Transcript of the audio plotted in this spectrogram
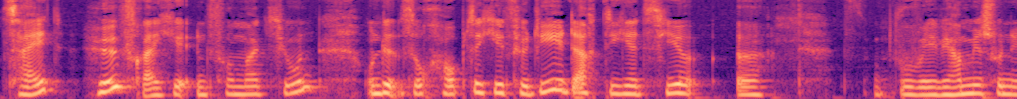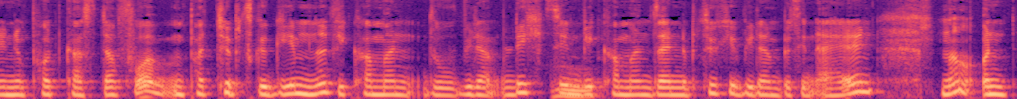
Zeit hilfreiche Informationen und es ist auch hauptsächlich für die gedacht, die jetzt hier, äh, wo wir, wir haben ja schon in dem Podcast davor ein paar Tipps gegeben, ne? wie kann man so wieder Licht sehen, mhm. wie kann man seine Psyche wieder ein bisschen erhellen, ne? und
